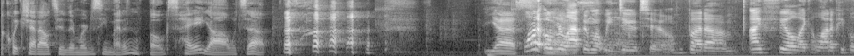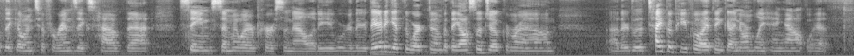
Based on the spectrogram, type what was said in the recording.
A quick shout out to the emergency medicine folks. Hey, y'all, what's up? yes. a lot of overlap in what we do too. But um, i feel like a lot of people that go into forensics have that same similar personality where they're there to get the work done but they also joke around. Uh, they're the type of people i think i normally hang out with.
